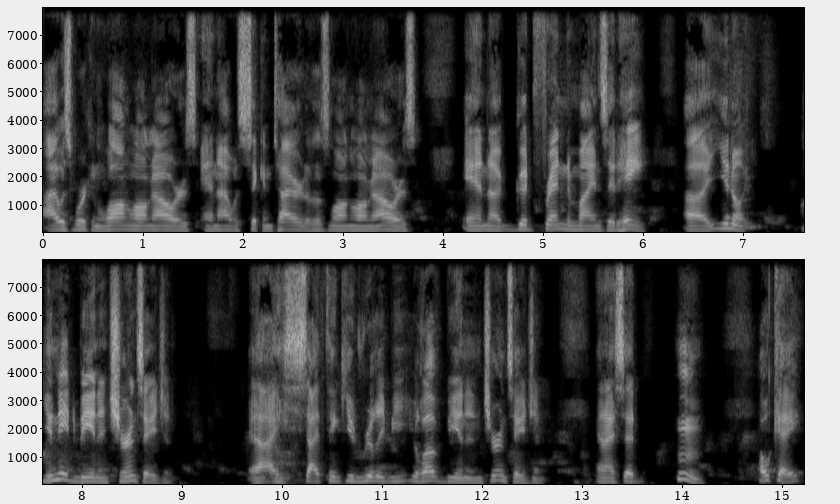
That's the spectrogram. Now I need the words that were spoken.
I was working long, long hours, and I was sick and tired of those long, long hours. And a good friend of mine said, "Hey, you know, you need to be an insurance agent." I, I think you'd really be you love being an insurance agent, and I said, "Hmm, okay."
